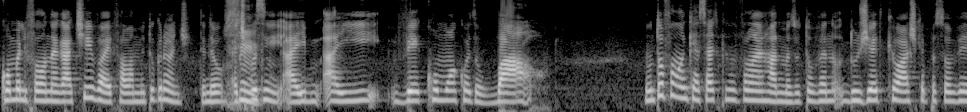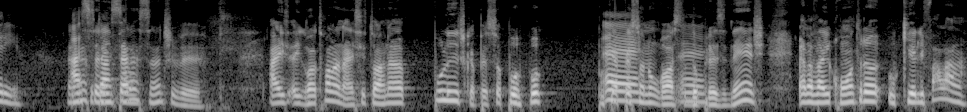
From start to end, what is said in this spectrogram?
como ele falou negativo, aí fala muito grande, entendeu? É Sim. tipo assim, aí, aí vê como uma coisa, uau! Não tô falando que é certo que eu tô falando errado, mas eu tô vendo do jeito que eu acho que a pessoa veria. A É, seria situação. interessante ver. Aí, é igual eu tô falando, aí se torna política. A pessoa, por, por- porque É, a pessoa não gosta do é. presidente, ela vai contra o que ele falar.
